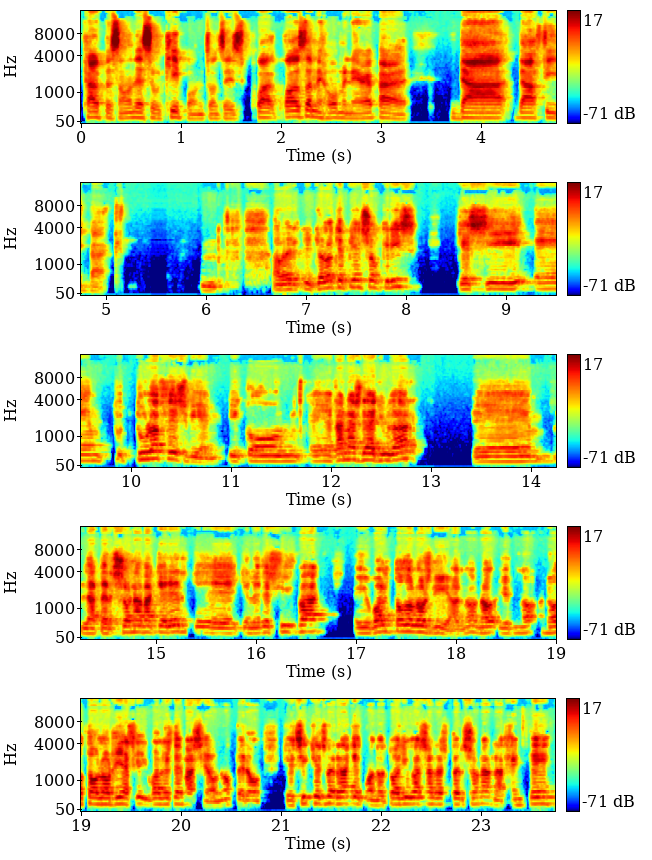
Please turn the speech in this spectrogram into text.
cada persona de su equipo. Entonces, ¿cuál, cuál es la mejor manera para dar, dar feedback? Mm. A ver, yo lo que pienso, Chris, que si eh, tú, lo haces bien y con eh, ganas de ayudar, eh, la persona va a querer que, que le des feedback igual todos los días, ¿no? No, no, todos los días igual es demasiado, ¿no? Pero que sí que es verdad que cuando tú ayudas a las personas, la gente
